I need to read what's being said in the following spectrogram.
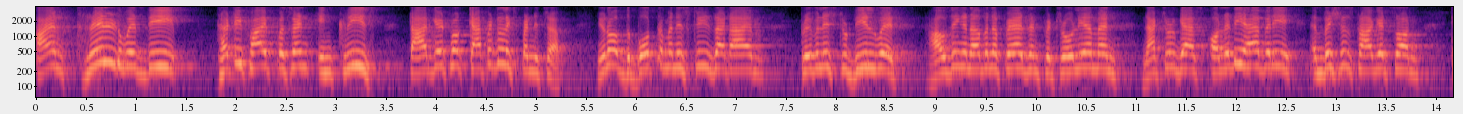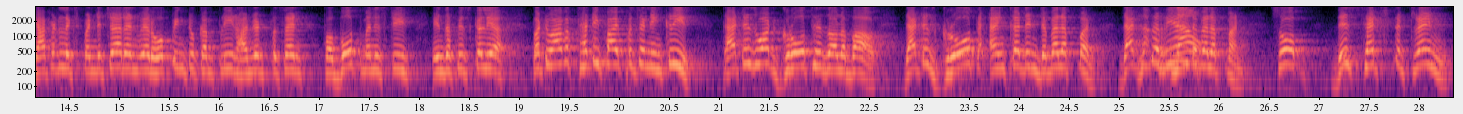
I am thrilled with the 35% increase target for capital expenditure. You know, the, both the ministries that I am privileged to deal with, Housing and Urban Affairs and Petroleum and Natural Gas, already have very ambitious targets on capital expenditure and we're hoping to complete 100% for both ministries in the fiscal year. But to have a 35% increase, that is what growth is all about. That is growth anchored in development. That is the real now, development. So this sets the trend,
